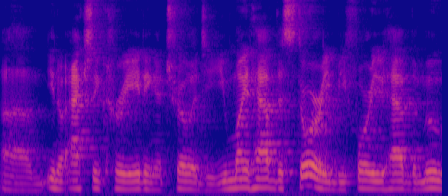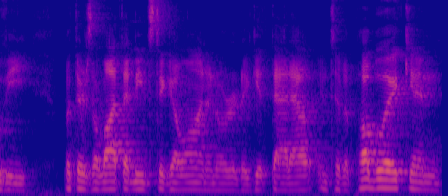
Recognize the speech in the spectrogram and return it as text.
um, you know, actually creating a trilogy. You might have the story before you have the movie, but there's a lot that needs to go on in order to get that out into the public and,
